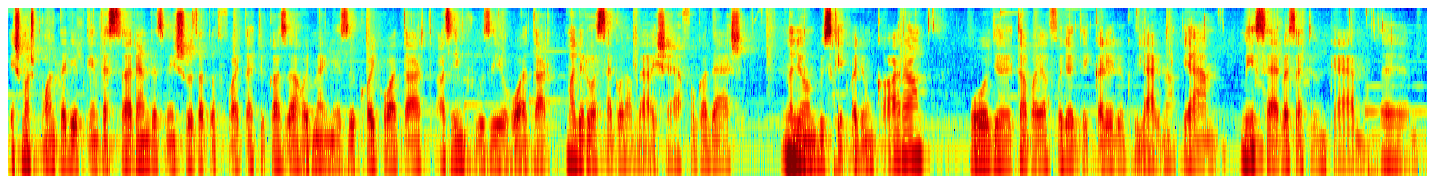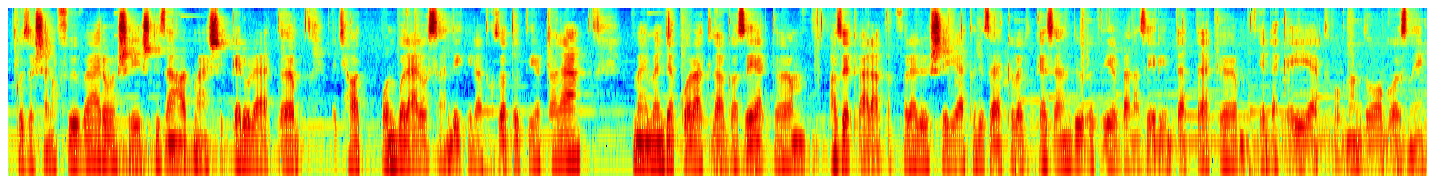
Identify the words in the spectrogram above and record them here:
és most pont egyébként ezt a rendezvénysorozatot folytatjuk azzal, hogy megnézzük, hogy hol tart az inkluzió, hol tart Magyarországon a be- és elfogadás. Nagyon büszkék vagyunk arra, hogy tavaly a fogyatékkal élők világnapján mi szervezetünkkel közösen a főváros és 16 másik kerület egy hat pontból álló szándéknyilatkozatot írt alá, melyben gyakorlatilag azért, azért vállaltak felelősséget, hogy az elkövetkezendő öt évben az érintettek érdekeiért fognak dolgozni.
